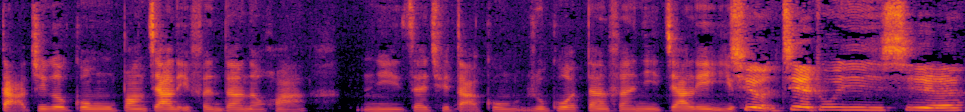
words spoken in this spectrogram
打这个工帮家里分担的话，你再去打工。如果但凡你家里有，请借助一些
